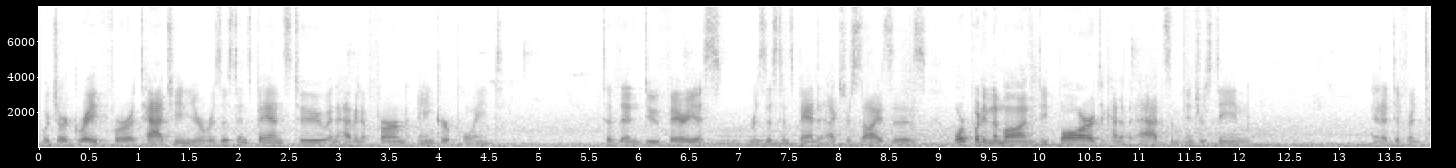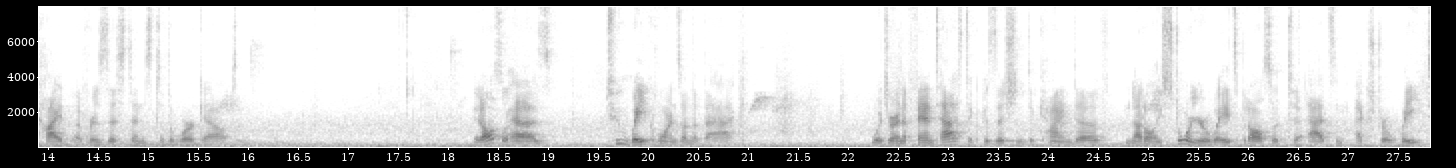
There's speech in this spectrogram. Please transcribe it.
which are great for attaching your resistance bands to and having a firm anchor point to then do various resistance band exercises or putting them on the bar to kind of add some interesting and a different type of resistance to the workout. It also has two weight horns on the back which are in a fantastic position to kind of not only store your weights, but also to add some extra weight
